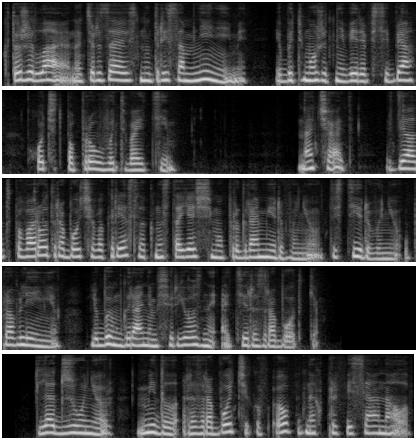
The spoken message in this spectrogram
Кто, желая, но терзаясь внутри сомнениями и, быть может, не веря в себя, хочет попробовать войти. Начать. Сделать поворот рабочего кресла к настоящему программированию, тестированию, управлению, любым граням серьезной IT-разработки. Для джуниор, middle разработчиков и опытных профессионалов,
